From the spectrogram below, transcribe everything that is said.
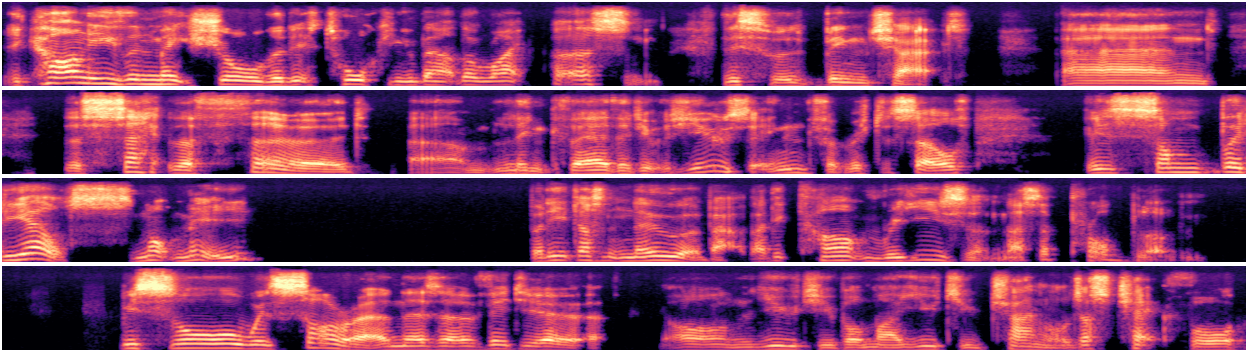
You can't even make sure that it's talking about the right person. This was Bing Chat. And the, sec- the third um, link there that it was using for Richard Self is somebody else, not me. But it doesn't know about that. It can't reason. That's a problem. We saw with Sora, and there's a video on YouTube, on my YouTube channel. Just check for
